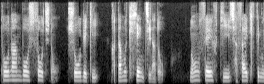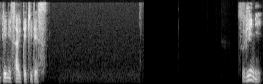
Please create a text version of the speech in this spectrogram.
盗難防止装置の衝撃、傾き検知など、ノンセーフティ車載機器向けに最適です。次に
